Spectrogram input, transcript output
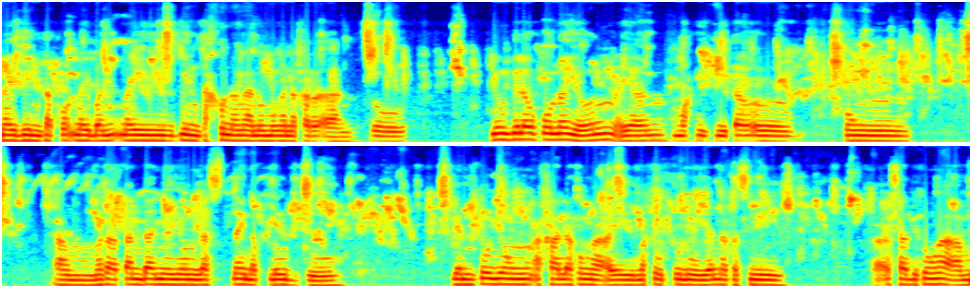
naibinta ko naiban, naibinta ko na nga nung mga nakaraan. So yung dilaw po na yon ayan makikita o kung um, matatanda nyo yung last na in-upload ko yan po yung akala ko nga ay matutuluyan na kasi ah, sabi ko nga um,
